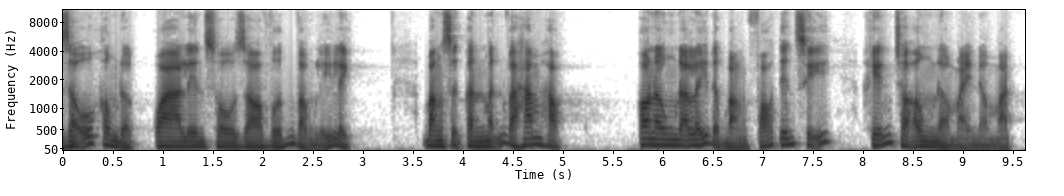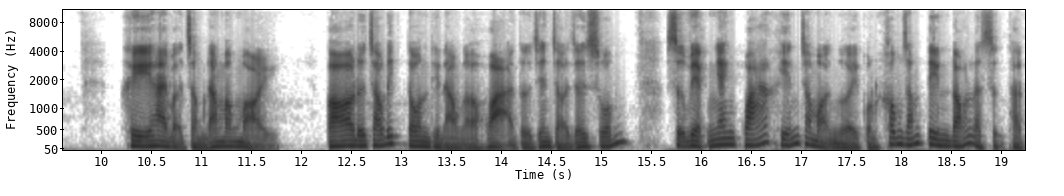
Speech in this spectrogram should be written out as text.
Dẫu không được qua Liên Xô do vướng vòng lý lịch. Bằng sự cần mẫn và ham học, con ông đã lấy được bằng phó tiến sĩ, khiến cho ông nở mày nở mặt. Khi hai vợ chồng đang mong mỏi, có đứa cháu đích tôn thì nào ngờ họa từ trên trời rơi xuống. Sự việc nhanh quá khiến cho mọi người còn không dám tin đó là sự thật.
